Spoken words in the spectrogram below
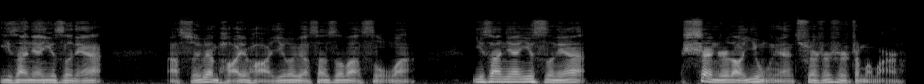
一三年、一四年，啊，随便跑一跑，一个月三四万、四五万。一三年、一四年，甚至到一五年，确实是这么玩的。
